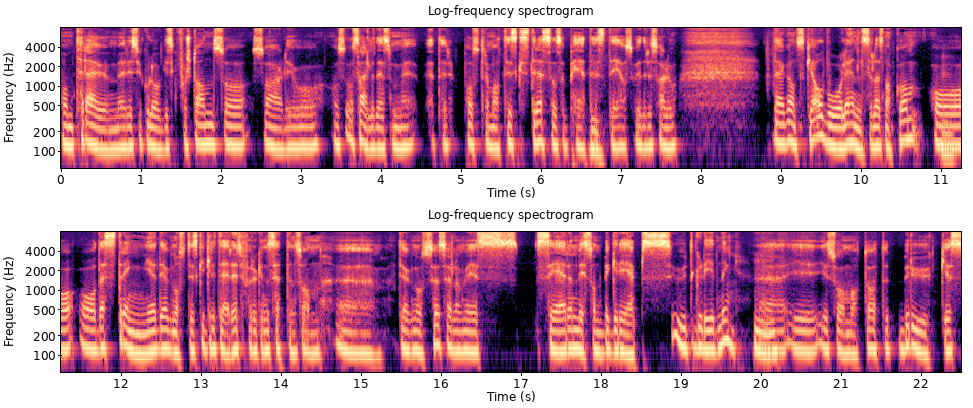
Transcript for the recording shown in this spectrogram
om traumer i psykologisk forstand, så, så er det jo Og og særlig det som heter posttraumatisk stress, altså PTSD osv., så, videre, så er det jo det er ganske alvorlige hendelser det er snakk om, og, og det er strenge diagnostiske kriterier for å kunne sette en sånn uh, diagnose, selv om vi ser en viss sånn begrepsutglidning uh, i, i så måte, og at det brukes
